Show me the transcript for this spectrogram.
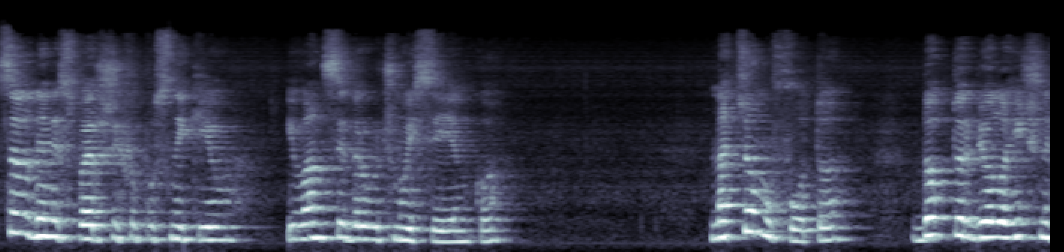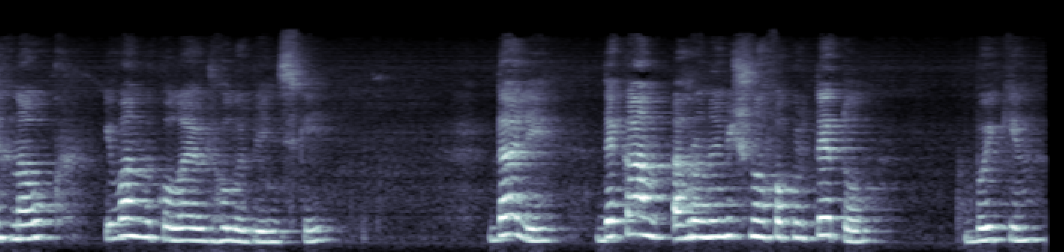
Це один із перших випускників Іван Сидорович Мойсієнко. На цьому фото доктор біологічних наук Іван Миколайович Голубінський. Далі декан агрономічного факультету Бикін,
